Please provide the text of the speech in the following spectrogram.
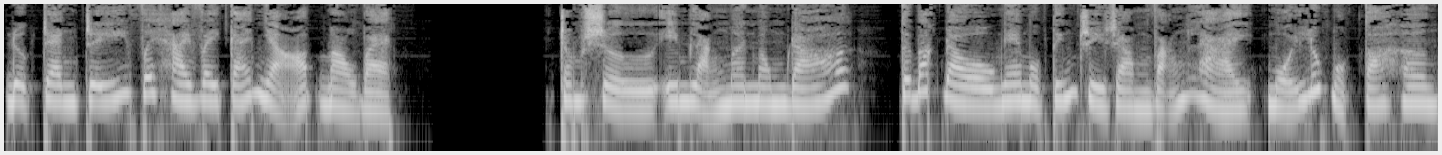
được trang trí với hai vây cá nhỏ màu bạc. Trong sự im lặng mênh mông đó, tôi bắt đầu nghe một tiếng rì rầm vẳng lại mỗi lúc một to hơn.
